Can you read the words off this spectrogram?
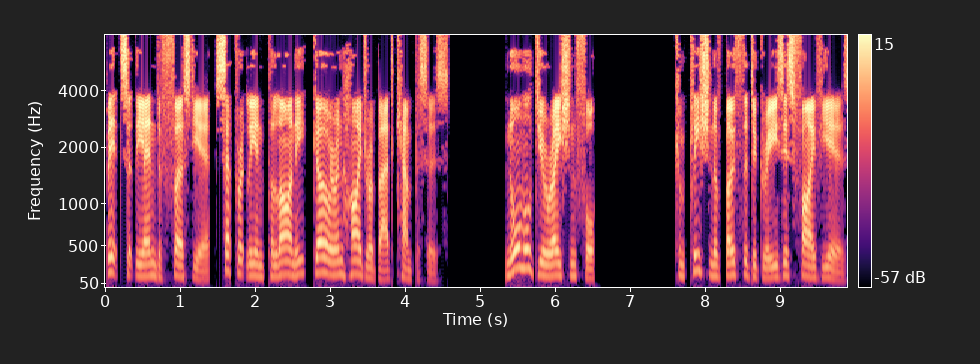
BITS at the end of first year, separately in Pilani, Goa and Hyderabad campuses. Normal duration for completion of both the degrees is five years.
